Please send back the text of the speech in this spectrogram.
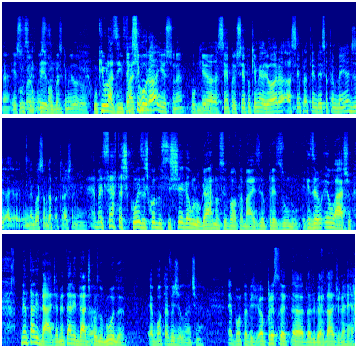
É, isso, foi, certeza, isso foi uma né? coisa que melhorou. O que o Lazinho Tem que faz segurar isso, né? Porque é sempre, sempre o que melhora, há sempre a tendência também a, dizer, o negócio andar para trás também. É, mas certas coisas, quando se chega a um lugar, não se volta mais, eu presumo. Quer dizer, eu, eu acho. Mentalidade. A mentalidade, quando muda, É bom estar vigilante, né? É bom estar vigiando. É o preço da, da- da liberdade, né?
